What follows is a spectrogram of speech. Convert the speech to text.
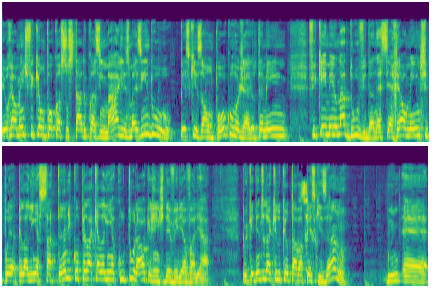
Eu realmente fiquei um pouco assustado com as imagens, mas indo pesquisar um pouco, Rogério, eu também fiquei meio na dúvida, né? Se é realmente pela linha satânica ou pela aquela linha cultural que a gente deveria avaliar. Porque dentro daquilo que eu tava pesquisando, é,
